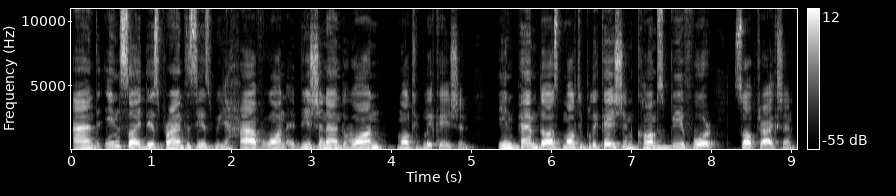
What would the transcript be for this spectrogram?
And inside this parentheses, we have one addition and one multiplication. In PEMDAS, multiplication comes before subtraction.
